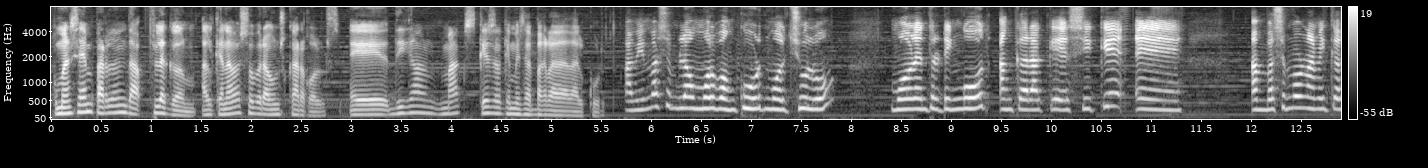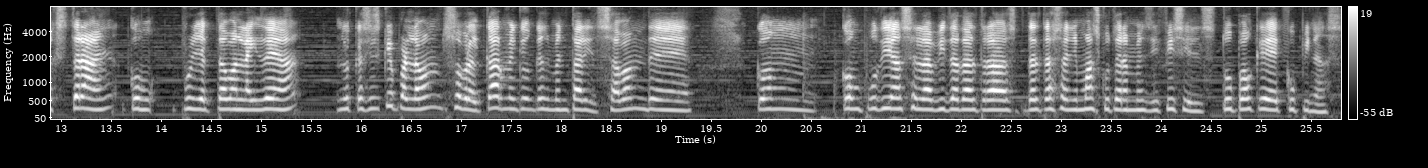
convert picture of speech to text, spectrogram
Comencem parlant de Flegelm, el que anava sobre uns càrgols. Eh, Digue'm, Max, què és el que més et va agradar del curt? A mi em va semblar un molt bon curt, molt xulo, molt entretingut, encara que sí que eh, em va semblar una mica estrany com projectaven la idea. El que sí és que parlàvem sobre el karma i com que es mentalitzàvem de com, com podia ser la vida d'altres animals que ho tenen més difícils. Tu, Pau, què, què opines?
